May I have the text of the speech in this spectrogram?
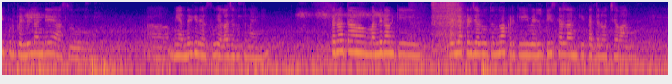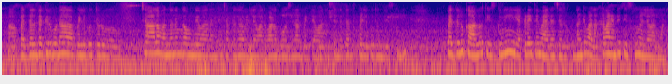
ఇప్పుడు పెళ్ళిళ్ళు అంటే అసలు మీ అందరికీ తెలుసు ఎలా జరుగుతున్నాయని. తర్వాత మందిరానికి వెళ్ళి ఎక్కడ జరుగుతుందో అక్కడికి వెళ్ళి తీసుకెళ్ళడానికి పెద్దలు వచ్చేవారు. పెద్దల దగ్గర కూడా పెళ్ళి కూతురు చాలా వందనంగా ఉండేవారండి. చక్కగా వెళ్ళేవారు వాళ్ళ భోజనాలు పెట్టేవారు చిన్న తర్వాత పెళ్ళి కూతురు తీసుకుని పెద్దలు కారులో తీసుకుని ఎక్కడైతే మ్యారేజ్ జరుగుతుందంటే వాళ్ళ వాళ్ళ అత్తవారింటికి తీసుకుని వెళ్ళేవారు అనమాట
